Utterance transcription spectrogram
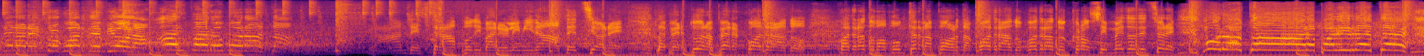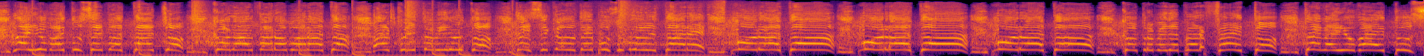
della retroguardia viola, Alvaro Morata! Grande strappo di Mario Lemina, attenzione, l'apertura per Quadrado, Quadrado va a puntare la porta, Quadrado, Quadrado, cross in mezzo, attenzione, Morata, la palla in rete, la Juventus è in vantaggio con Alvaro Morata al quinto minuto del secondo tempo supplementare, Morata, Morata, Morata, contropiede perfetto della Juventus,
